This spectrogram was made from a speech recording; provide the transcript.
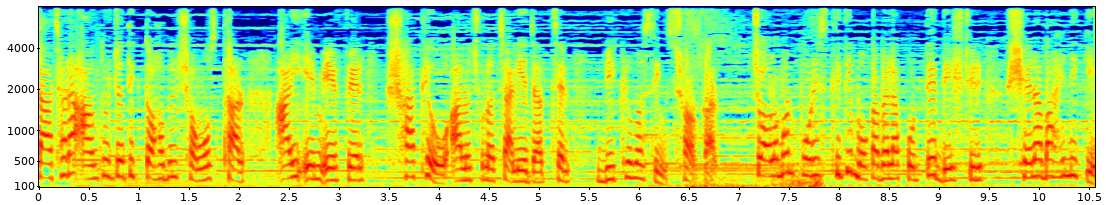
তাছাড়া আন্তর্জাতিক তহবিল সংস্থার আইএমএফ এর সাথেও আলোচনা চালিয়ে যাচ্ছেন বিক্রমা সিং সরকার। চলমান পরিস্থিতি মোকাবেলা করতে দেশটির সেনাবাহিনীকে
